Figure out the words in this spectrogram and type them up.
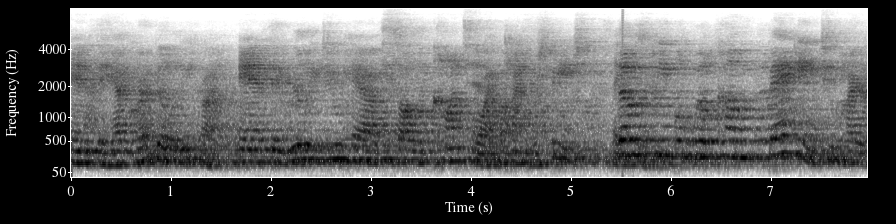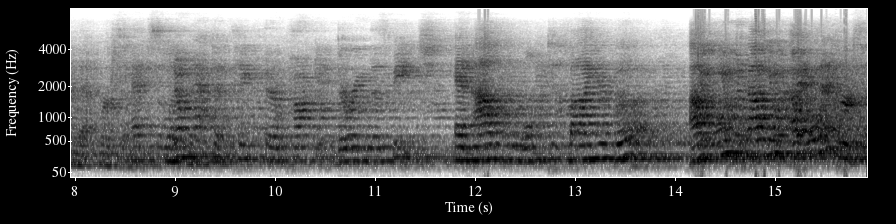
and if they have credibility, Right. and if they really do have solid content Right. behind their speech, those people will come begging to hire that person. Absolutely. You don't have to pick their pocket during the speech. And I will want to buy your book. I you want- would, I you would I want- that person,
